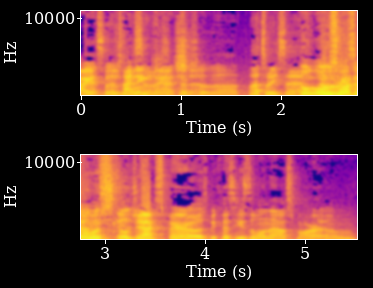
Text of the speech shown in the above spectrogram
Or whatever. I guess I That's just what he wasn't paying said. attention to that. That's what he said. The, well, the reason to was to kill. Jack Sparrow is because he's the one that outsmarted him.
